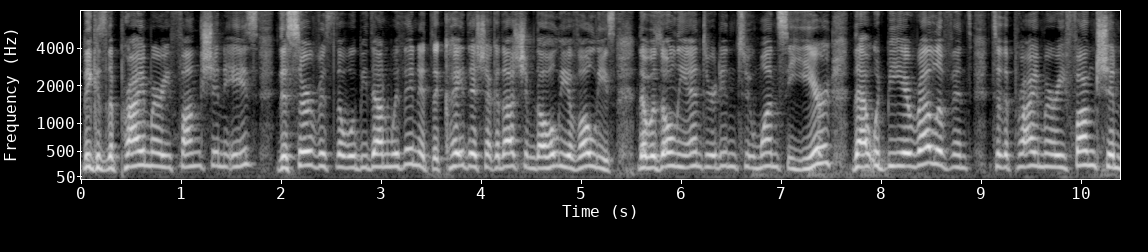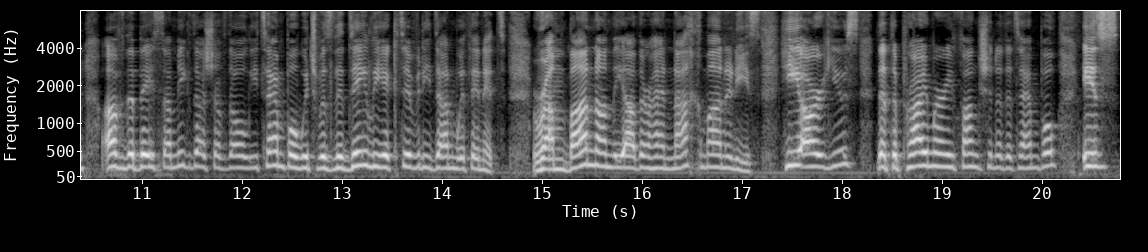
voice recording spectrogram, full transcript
because the primary function is the service that will be done within it. The Kodesh HaKadashim, the Holy of Holies, that was only entered into once a year, that would be irrelevant to the primary function of the Beis Hamikdash of the Holy Temple, which was the daily activity done within it. Ramban, on the other hand, Nachmanides, he argues that the primary function of the temple is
